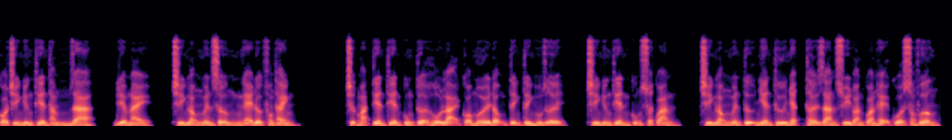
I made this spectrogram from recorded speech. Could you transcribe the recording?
có Trình ứng thiên tham gia, điểm này, Trình Long Nguyên sớm nghe được phong thanh. Trước mắt tiên thiên cung tựa hồ lại có mới động tĩnh tình hồ dưới, Trình ứng thiên cũng xuất quan, Trình Long Nguyên tự nhiên thứ nhất thời gian suy đoán quan hệ của song phương.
